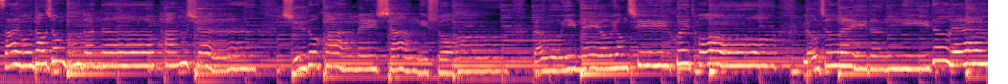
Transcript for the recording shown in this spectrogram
在我脑中不断的盘旋，许多话没向你说，但我已没有勇气回头。流着泪的你的脸，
